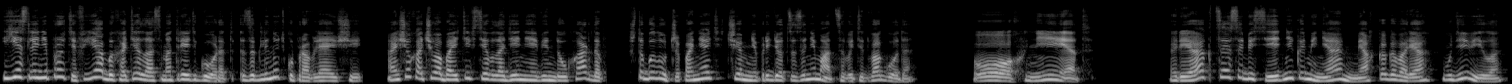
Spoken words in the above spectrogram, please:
«Если не против, я бы хотела осмотреть город, заглянуть к управляющей, а еще хочу обойти все владения Виндоухардов, чтобы лучше понять, чем мне придется заниматься в эти два года». «Ох, нет!» Реакция собеседника меня, мягко говоря, удивила.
